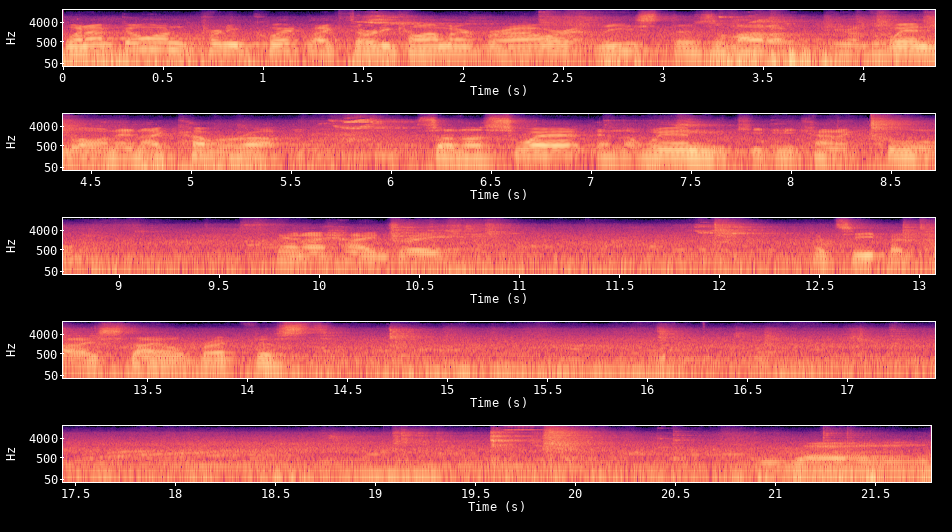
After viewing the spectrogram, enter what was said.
When I'm going pretty quick, like 30 kilometer per hour at least, there's a lot of, you know, the wind blowing and I cover up. So the sweat and the wind keep me kind of cool and I hydrate. Let's eat a Thai style breakfast. Yay.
